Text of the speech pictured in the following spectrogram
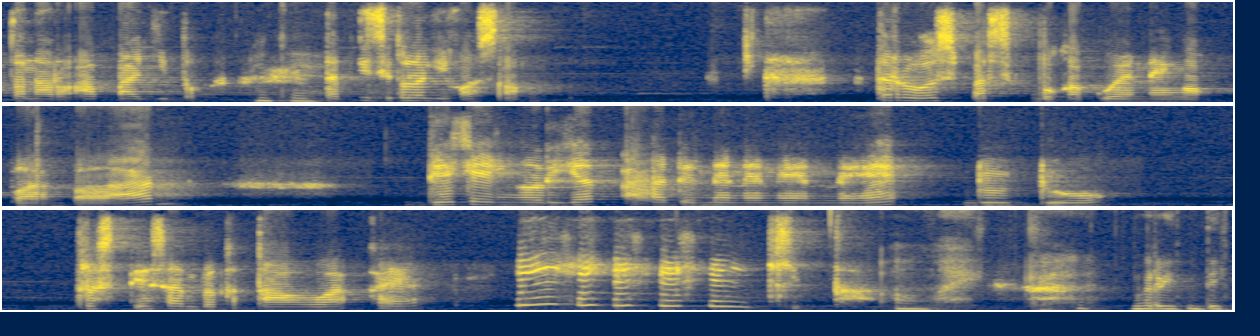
atau naruh apa gitu Oke. tapi di situ lagi kosong. Terus pas bokap gue nengok pelan-pelan, dia kayak ngeliat ada nenek-nenek duduk, terus dia sambil ketawa kayak hihihihi gitu. Oh my god. Merinding.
